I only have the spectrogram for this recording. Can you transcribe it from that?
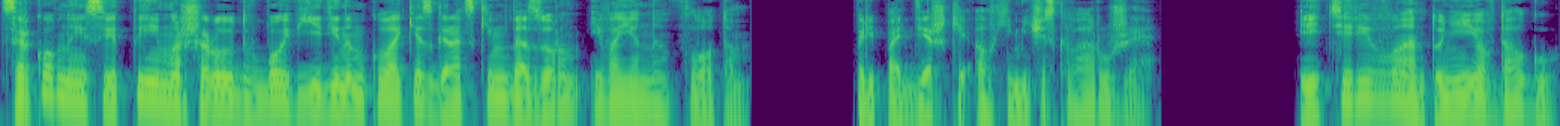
Церковные святые маршируют в бой в едином кулаке с городским дозором и военным флотом при поддержке алхимического оружия. И Теревант у нее в долгу.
